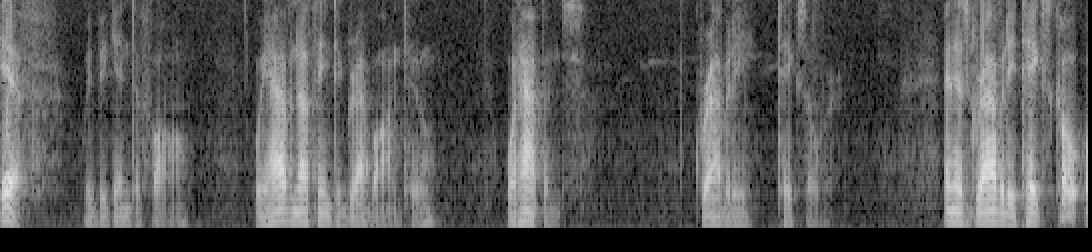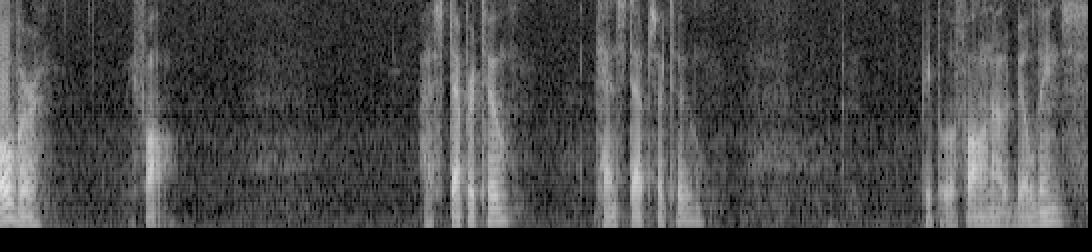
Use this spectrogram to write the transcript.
if we begin to fall, we have nothing to grab onto, what happens? Gravity takes over. And as gravity takes co- over, we fall. A step or two, ten steps or two. People have fallen out of buildings.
